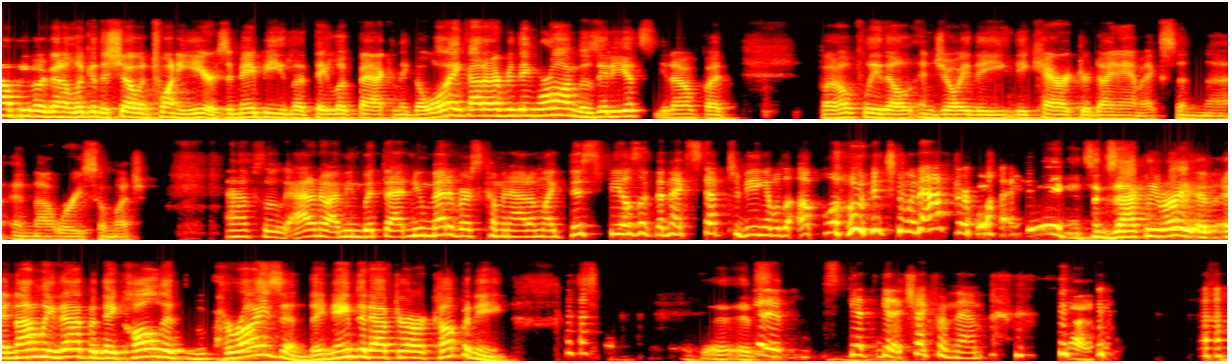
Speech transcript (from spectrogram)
how people are going to look at the show in 20 years. It may be that they look back and they go, well, they got everything wrong, those idiots, you know, but but hopefully they'll enjoy the the character dynamics and uh, and not worry so much. Absolutely. I don't know. I mean, with that new metaverse coming out, I'm like, this feels like the next step to being able to upload into an afterlife. It's exactly right. And, and not only that, but they called it Horizon. They named it after our company. So get, a, get, get a check from them. Yeah.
